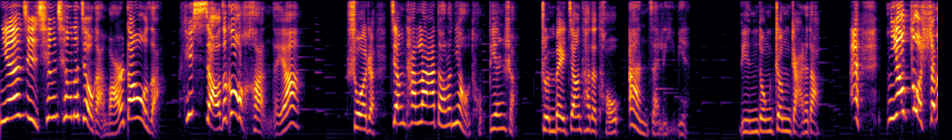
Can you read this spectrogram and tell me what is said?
年纪轻轻的就敢玩刀子，你小子够狠的呀！说着，将他拉到了尿桶边上，准备将他的头按在里面。林东挣扎着道：“哎，你要做什么？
